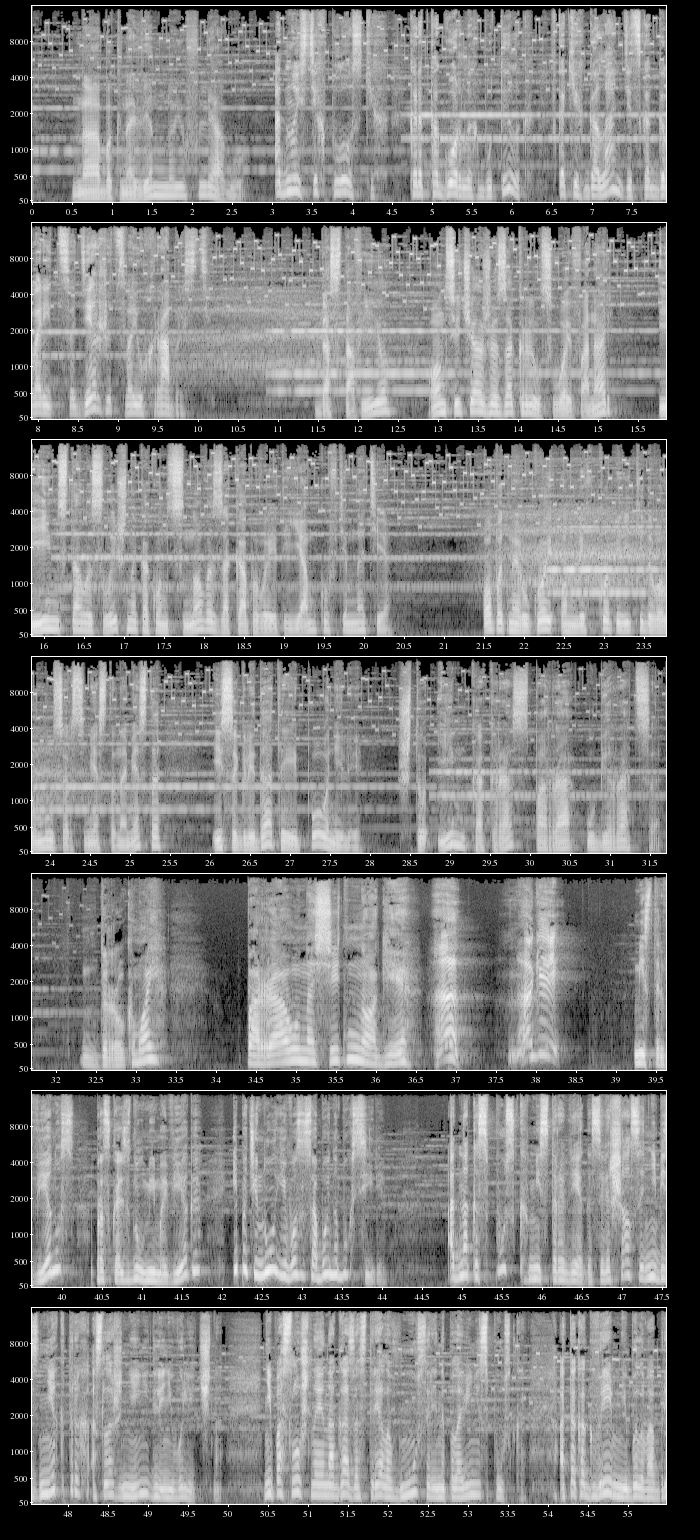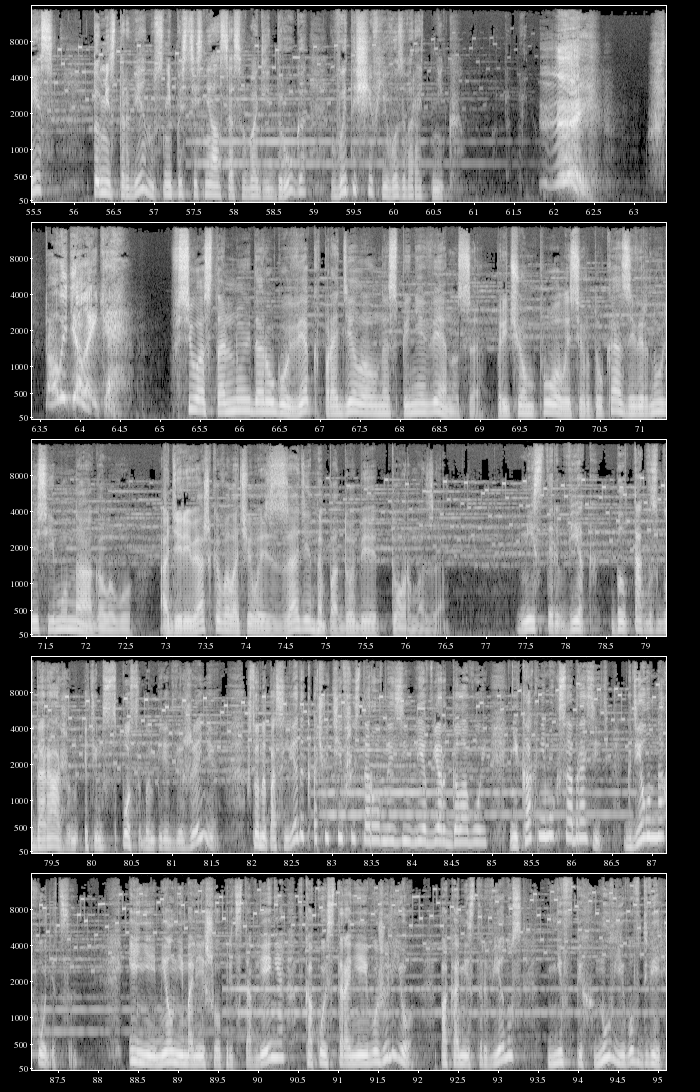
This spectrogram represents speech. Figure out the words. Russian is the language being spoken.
на обыкновенную флягу. Одну из тех плоских, короткогорлых бутылок, в каких голландец, как говорится, держит свою храбрость. Достав ее, он сейчас же закрыл свой фонарь, и им стало слышно, как он снова закапывает ямку в темноте. Опытной рукой он легко перекидывал мусор с места на место, и соглядатые поняли, что им как раз пора убираться. Друг мой, пора уносить ноги. А? Ноги? Мистер Венус проскользнул мимо Вега и потянул его за собой на буксире. Однако спуск мистера Вега совершался не без некоторых осложнений для него лично – Непослушная нога застряла в мусоре на половине спуска, а так как времени было в обрез, то мистер Венус не постеснялся освободить друга, вытащив его за воротник. Эй, что вы делаете? Всю остальную дорогу Век проделал на спине Венуса, причем полы сюртука завернулись ему на голову, а деревяшка волочилась сзади наподобие тормоза. Мистер Век был так взбудоражен этим способом передвижения, что напоследок, очутившись на ровной земле вверх головой, никак не мог сообразить, где он находится, и не имел ни малейшего представления, в какой стороне его жилье, пока мистер Венус не впихнул его в дверь.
